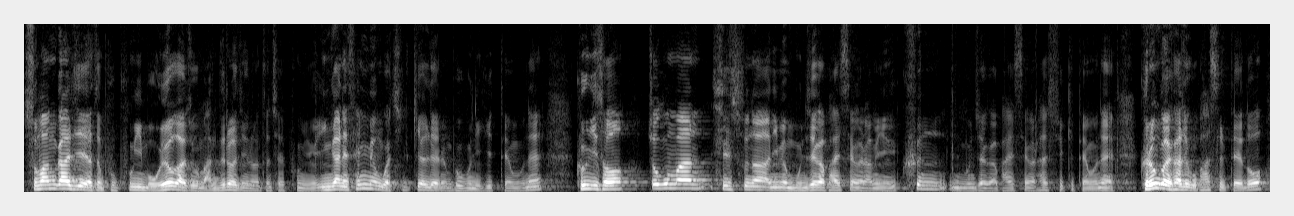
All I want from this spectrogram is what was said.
수만 가지의 어떤 부품이 모여가지고 만들어지는 어떤 제품이고 인간의 생명과 직결되는 부분이기 때문에 거기서 조그만 실수나 아니면 문제가 발생을 하면 큰 문제가 발생을 할 수 있기 때문에 그런 걸 가지고 봤을 때도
